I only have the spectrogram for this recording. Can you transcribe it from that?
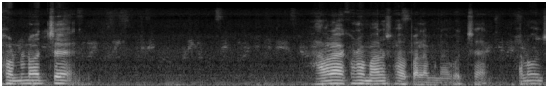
ঘটনা হচ্ছে, আমরা এখনও মানুষ হওয়ার পেলাম না, বুঝছেন? মানুষ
